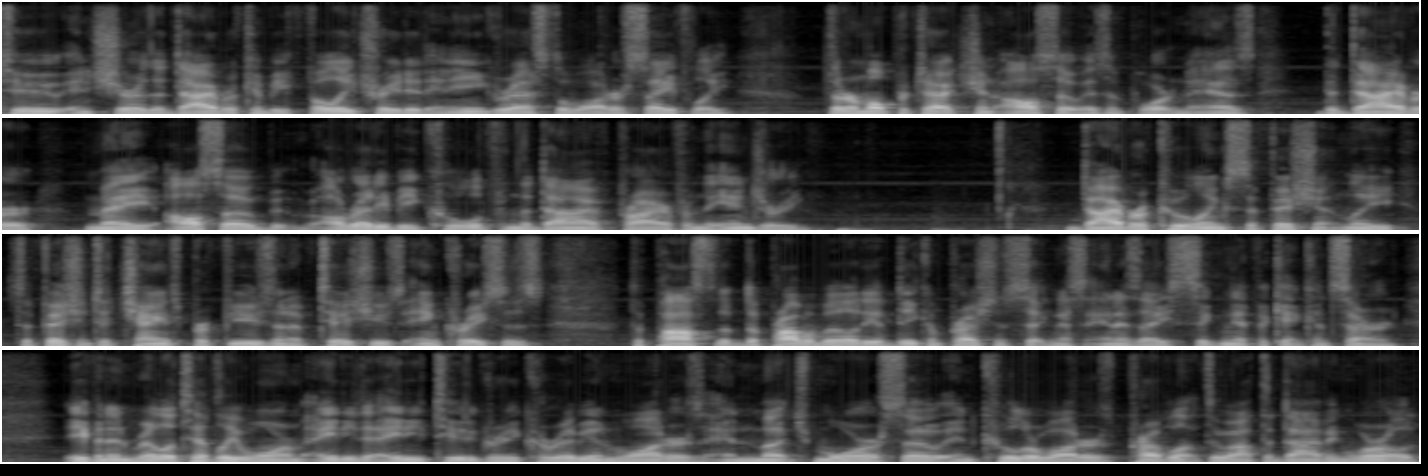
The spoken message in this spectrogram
to ensure the diver can be fully treated and egress the water safely. Thermal protection also is important as the diver may also be, already be cooled from the dive prior from the injury. Diver cooling sufficiently sufficient to change perfusion of tissues increases the, poss- the probability of decompression sickness and is a significant concern. Even in relatively warm 80 to 82 degree Caribbean waters and much more so in cooler waters prevalent throughout the diving world,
